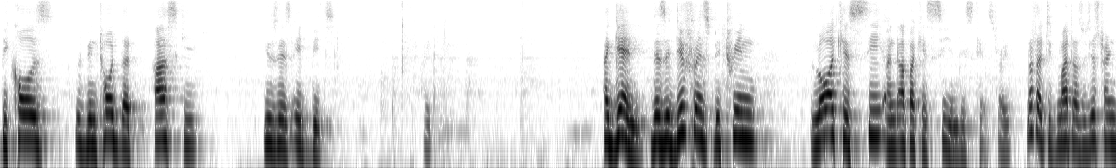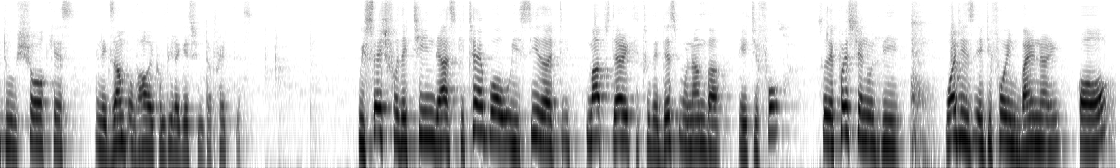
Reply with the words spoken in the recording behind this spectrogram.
Because we've been told that ASCII uses 8 bits. Right. Again, there's a difference between lowercase c and uppercase c in this case, right? Not that it matters, we're just trying to showcase an example of how a computer gets to interpret this. We search for the t in the ASCII table, we see that it maps directly to the decimal number 84. So the question would be, what is 84 in binary? Or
